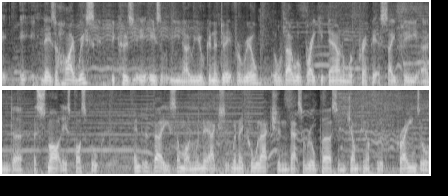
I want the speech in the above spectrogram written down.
it, it, there's a high risk because it is, you know, you're going to do it for real. Although we'll break it down and we'll prep it as safely and uh, as smartly as possible. End of the day, someone when they actually when they call action, that's a real person jumping off of the cranes or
